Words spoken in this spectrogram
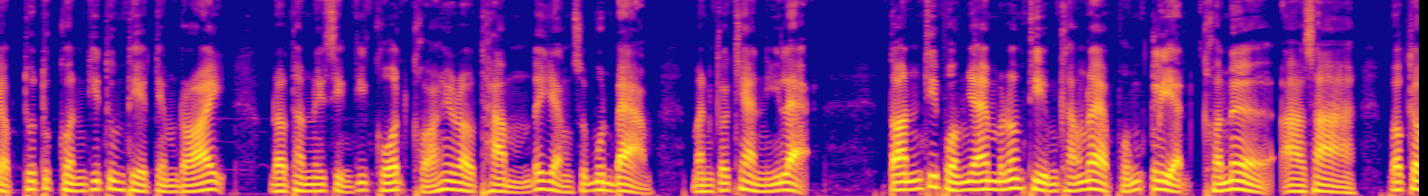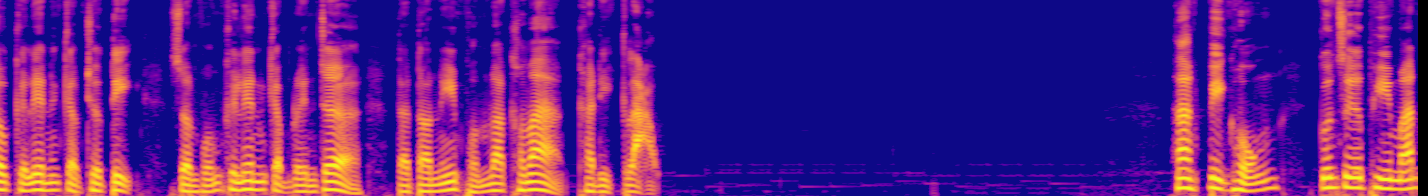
กับทุกๆ คนที่ทุ่มเทเต็มร้อย เราทำในสิ่งที่โค้ชขอให้เราทำได้อย่างสมบูรณ์แบบ มันก็แค่นี้แหละ ตอนที่ผมย้ายมาร่วมทีมครั้งแรกผมเกลียดคอนเนอร์อาซาเพราะเขาเคยเล่นกับเชลติ ส่วนผมเคยเล่นกับเรนเจอร์ แต่ตอนนี้ผมรักเขามากคาดิกล่าวหากปีกหงส์กุนซือพีมัด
